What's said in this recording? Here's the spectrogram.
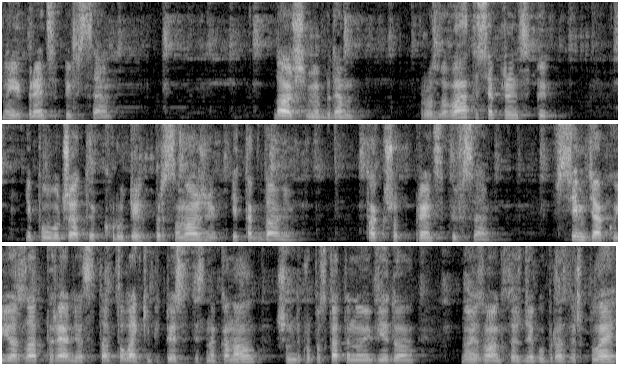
Ну і, в принципі, все. Далі ми будемо розвиватися, в принципі, і получати крутих персонажів і так далі. Так що, в принципі, все. Всім дякую за перегляд. Ставте лайки, підписуйтесь на канал, щоб не пропускати нові відео. Ну і з вами завжди був Бразер Плей.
